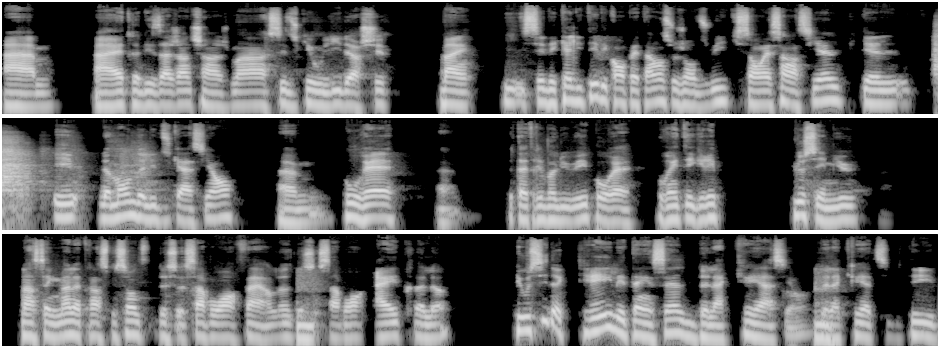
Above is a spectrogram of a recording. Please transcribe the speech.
à, à être des agents de changement, s'éduquer au leadership. Ben, c'est des qualités, des compétences aujourd'hui qui sont essentielles et le monde de l'éducation euh, pourrait euh, peut-être évoluer, pourrait pour intégrer plus et mieux l'enseignement, la transmission de ce savoir-faire-là, de ce savoir-être-là. Puis aussi de créer l'étincelle de la création, de mm. la créativité.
